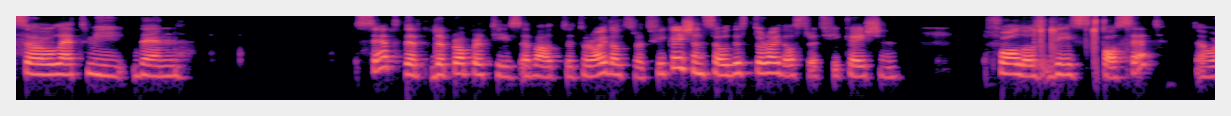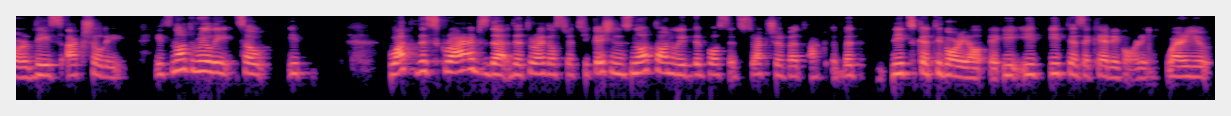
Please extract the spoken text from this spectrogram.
so let me then set the, the properties about the toroidal stratification. So this toroidal stratification follows this poset, or this actually, it's not really, so it what describes the, the toroidal stratification is not only the poset structure, but, but it's categorical, it, it, it is a category where you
